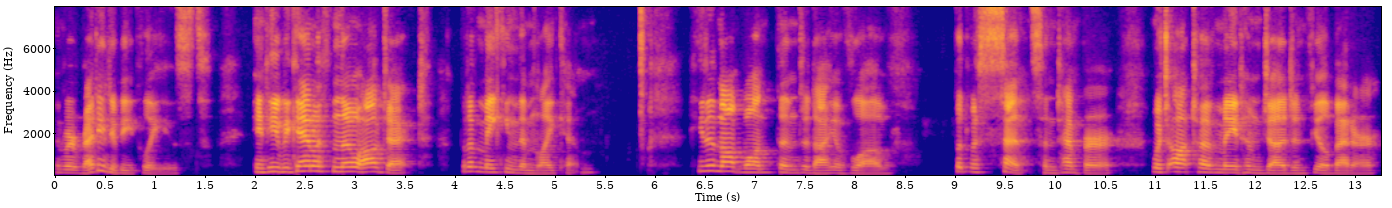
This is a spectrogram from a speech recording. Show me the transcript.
and were ready to be pleased, and he began with no object but of making them like him. He did not want them to die of love, but with sense and temper, which ought to have made him judge and feel better,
